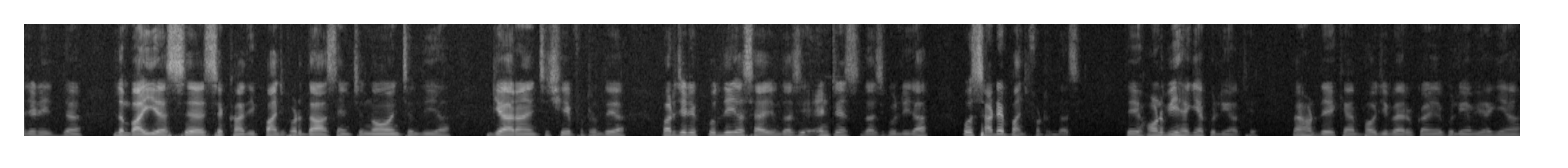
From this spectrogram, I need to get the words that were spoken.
ਜਿਹੜੀ ਲੰਬਾਈ ਹੈ ਸ- ਸਿੱਖਾਂ ਦੀ 5 ਫੁੱਟ 10 ਇੰਚ 9 ਇੰਚ ਹੁੰਦੀ ਆ 11 ਇੰਚ 6 ਫੁੱਟ ਹੁੰਦੇ ਆ, ਪਰ ਜਿਹੜੇ ਕੁੱਲੀ ਦਾ ਸਾਈਜ਼ ਹੁੰਦਾ ਸੀ ਐਂਟਰੈਂਸ ਹੁੰਦਾ ਸੀ ਕੁੱਲੀ ਦਾ, ਉਹ 5.5 ਫੁੱਟ ਹੁੰਦਾ ਸੀ, ਤੇ ਹੁਣ ਵੀ ਹੈਗੀਆਂ ਕੁੱਲੀਆਂ ਉੱਥੇ। ਮੈਂ ਹੁਣ ਦੇਖਿਆ ਫੌਜੀ ਬੈਰਕਾਂ ਦੀਆਂ ਕੁੱਲੀਆਂ ਵੀ ਹੈਗੀਆਂ,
